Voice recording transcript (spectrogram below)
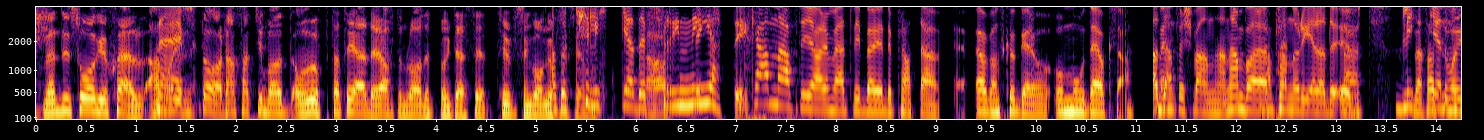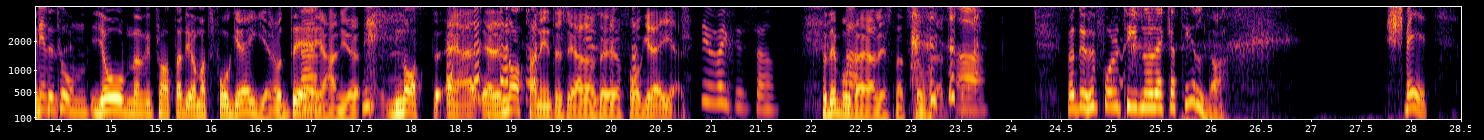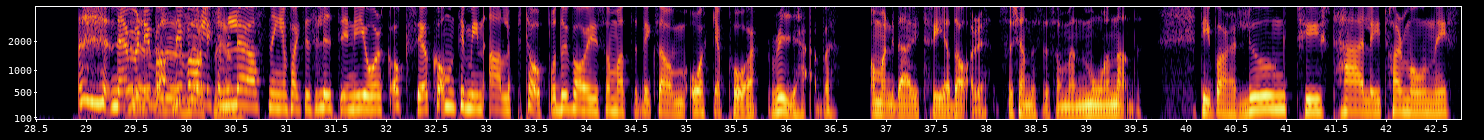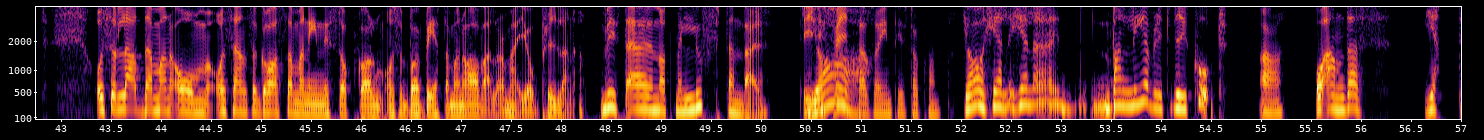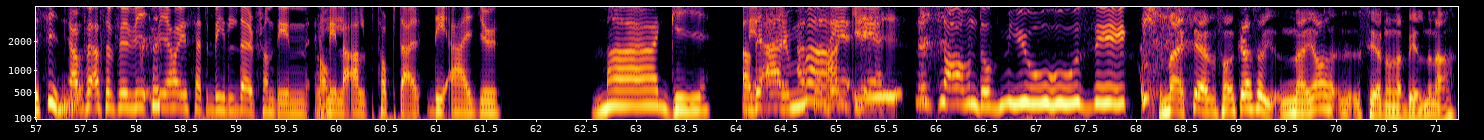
men du såg ju själv. Han Nej, var ju men- störd. Han satt ju bara och uppdaterade aftonbladet.se tusen gånger Alltså på sig. klickade Det frenetiskt. kan ha haft att göra med att vi började prata eh, ögonskuggor och, och mode också. Ja, där försvann han. Han bara Han- panorerade ja, ut. blicken Nej, fast det var blev inte... tom. Jo, men vi pratade ju om att få grejer och det är han ju, något, är, är det något han är intresserad av så är det att få grejer. Det är faktiskt sant. Så det borde jag ha lyssnat stora på. Ja. Men du, hur får du tiden att räcka till då? Schweiz. Nej, men det- var, det var liksom lösningen? lösningen faktiskt lite i New York också. Jag kom till min alptopp och det var ju som att liksom åka på rehab. Om man är där i tre dagar så kändes det som en månad. Det är bara lugnt, tyst, härligt, harmoniskt. Och så laddar man om och sen så gasar man in i Stockholm och så bara betar man av alla de här jobbprylarna. Visst är det något med luften där? I, Ja. I Schweiz alltså, inte i Stockholm. Ja, hela, hela, man lever i ett vykort Ja. och andas jättefin Ja, för, alltså, för vi, vi har ju sett bilder från din Ja. lilla alptopp där. Det är ju magi. Ja, det är Alltså, det, magi. det, the sound of music. Det märkliga är, funkar det så, när jag ser de där bilderna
